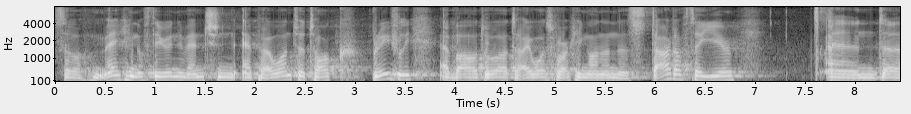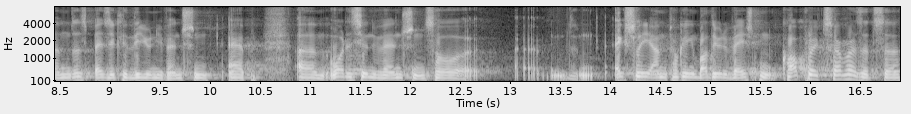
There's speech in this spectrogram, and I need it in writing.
So, making of the Univention app. I want to talk briefly about what I was working on in the start of the year. And um, this is basically the Univention app. Um, what is Univention? So, uh, actually I'm talking about the Univention Corporate Servers. It's a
